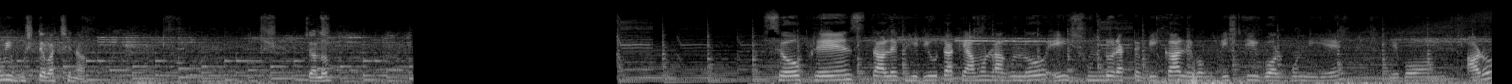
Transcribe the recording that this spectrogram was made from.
আমি বুঝতে পারছি না। চলো। সো ফ্রেন্ডস তাহলে ভিডিওটা কেমন লাগল? এই সুন্দর একটা বিকাল এবং বৃষ্টির গল্প নিয়ে, এবং আরও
